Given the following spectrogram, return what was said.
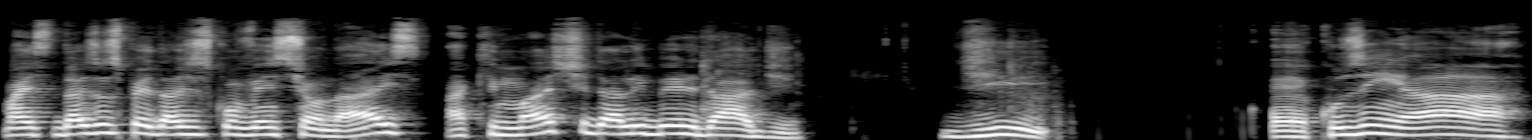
Mas das hospedagens convencionais a que mais te dá liberdade de é, cozinhar,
